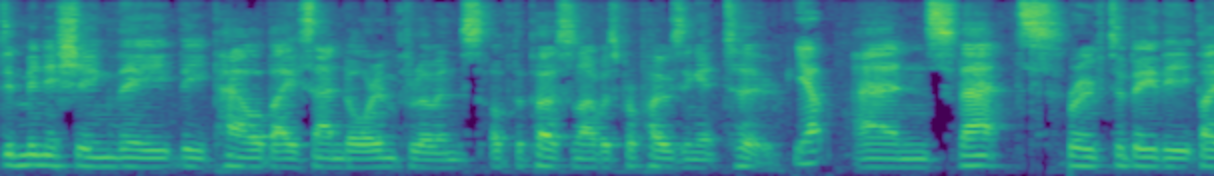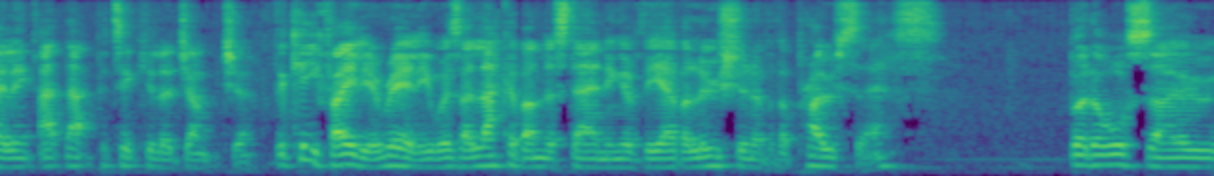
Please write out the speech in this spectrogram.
diminishing the, the power base and or influence of the person I was proposing it to. Yep. And that proved to be the failing at that particular juncture. The key failure really was a lack of understanding of the evolution of the process but also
